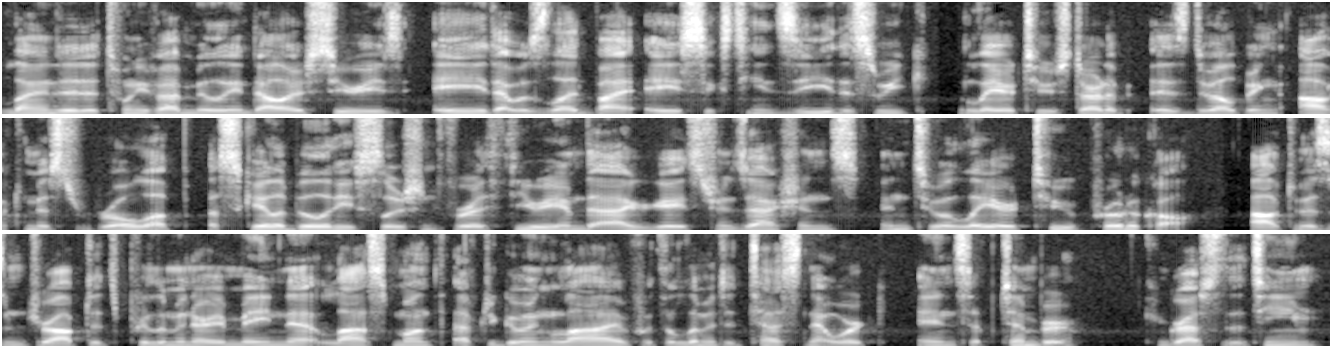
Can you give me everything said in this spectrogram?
landed a $25 million Series A that was led by A16Z this week. The Layer 2 startup is developing Optimist Rollup, a scalability solution for Ethereum that aggregates transactions into a Layer 2 protocol. Optimism dropped its preliminary mainnet last month after going live with a limited test network in September. Congrats to the team.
